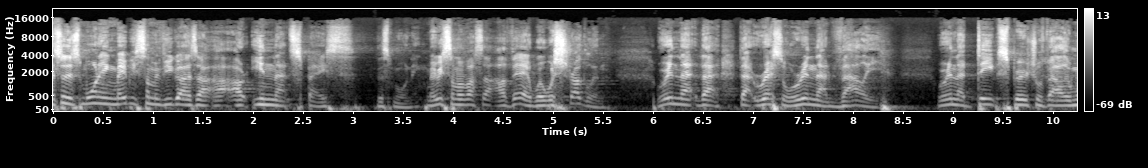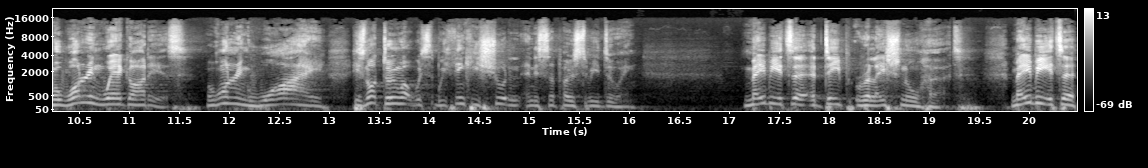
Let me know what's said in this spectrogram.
And so this morning, maybe some of you guys are, are in that space this morning. Maybe some of us are, are there where we're struggling. We're in that, that, that wrestle, we're in that valley. We're in that deep spiritual valley, and we're wondering where God is. We're wondering why He's not doing what we we think He shouldn't and is supposed to be doing. Maybe it's a, a deep relational hurt. Maybe it's a,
